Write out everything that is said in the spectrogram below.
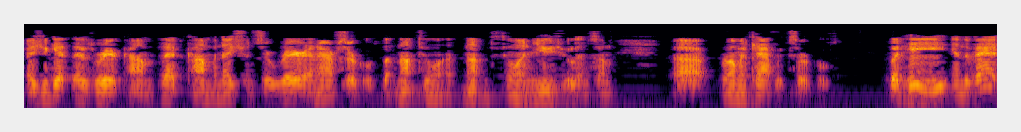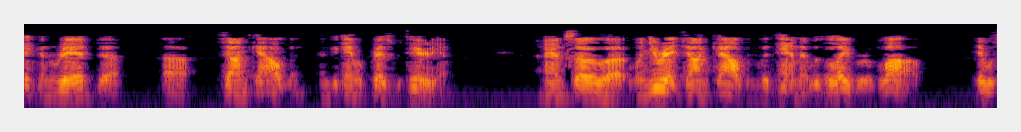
as you get those rare com- that combination so rare in our circles, but not too un- not too unusual in some uh, Roman Catholic circles. But he, in the Vatican, read uh, uh, John Calvin and became a Presbyterian. And so uh, when you read John Calvin with him, it was a labor of love. It was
